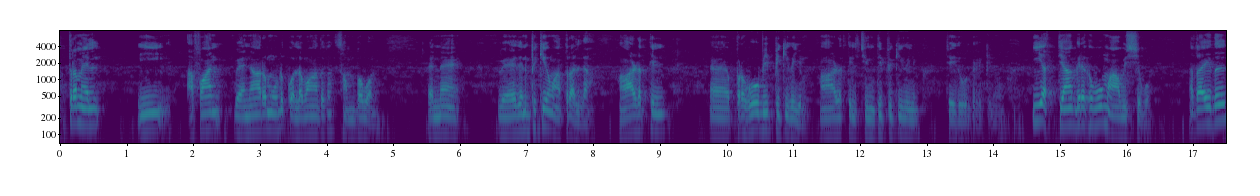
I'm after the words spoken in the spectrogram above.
അത്രമേൽ ഈ അഫാൻ വേഞ്ഞാറമൂട് കൊലപാതക സംഭവം എന്നെ വേദനിപ്പിക്കുക മാത്രമല്ല ആഴത്തിൽ പ്രകോപിപ്പിക്കുകയും ആഴത്തിൽ ചിന്തിപ്പിക്കുകയും ചെയ്തുകൊണ്ടിരിക്കുന്നു. ഈ അത്യാഗ്രഹവും ആവശ്യവും. അതായത്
